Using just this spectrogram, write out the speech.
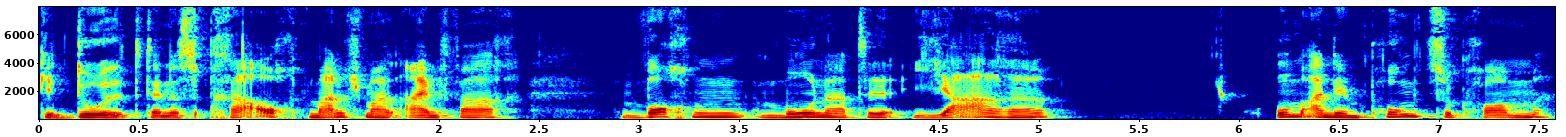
Geduld. Denn es braucht manchmal einfach Wochen, Monate, Jahre, um an den Punkt zu kommen,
